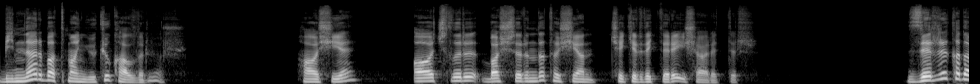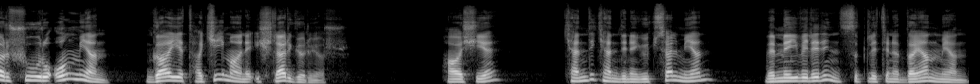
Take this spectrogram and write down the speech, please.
binler batman yükü kaldırıyor. Haşiye, ağaçları başlarında taşıyan çekirdeklere işarettir. Zerre kadar şuuru olmayan gayet hakimane işler görüyor. Haşiye, kendi kendine yükselmeyen ve meyvelerin sıkletine dayanmayan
